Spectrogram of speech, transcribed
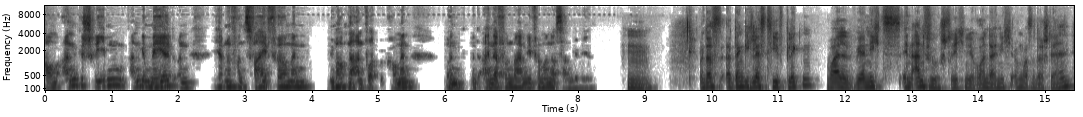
Raum angeschrieben, angemailt und ich habe nur von zwei Firmen überhaupt eine Antwort bekommen und, und einer davon war die Firma Nassan gewesen. Hm. Und das, äh, denke ich, lässt tief blicken, weil wer nichts in Anführungsstrichen, wir wollen da nicht irgendwas unterstellen,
